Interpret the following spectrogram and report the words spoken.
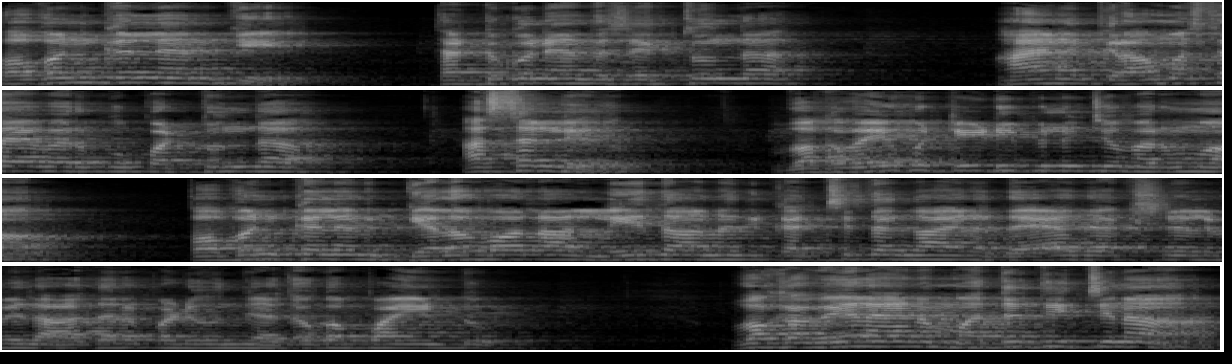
పవన్ కళ్యాణ్కి తట్టుకునేంత శక్తి ఉందా? ఆయన గ్రామస్థాయి వరకు పట్టుందా? అస్సలు లేదు. ఒకవైపు టీడీపీ నుంచి వర్మ పవన్ కళ్యాణ్ గెలవాలా లేదా అన్నది ఖచ్చితంగా ఆయన దయాదాక్షిణ్యాల మీద ఆధారపడి ఉంది అదొక పాయింట్. ఒకవేళ ఆయన మద్దతు ఇచ్చినా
